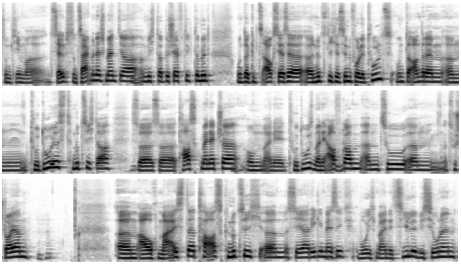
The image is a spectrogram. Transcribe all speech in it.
zum Thema Selbst- und Zeitmanagement ja, ja, mich da beschäftigt damit. Und da gibt es auch sehr, sehr äh, nützliche, sinnvolle Tools. Unter anderem To-Do-Ist nutze ich da. So, so ein Task Manager, um meine To-Dos, meine Aufgaben mhm. Zu, zu steuern. Mhm. Ähm, auch Meistertask nutze ich ähm, sehr regelmäßig, wo ich meine Ziele, Visionen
